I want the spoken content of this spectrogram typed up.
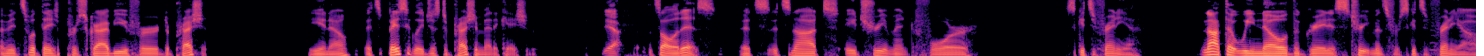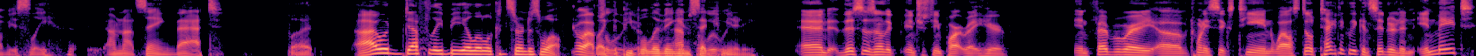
I mean, it's what they prescribe you for depression. You know, it's basically just depression medication. Yeah. That's all it is. It's it's not a treatment for schizophrenia not that we know the greatest treatments for schizophrenia obviously i'm not saying that but i would definitely be a little concerned as well Oh, absolutely. like the people living in said community And this is another interesting part right here. In February of 2016, while still technically considered an inmate,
